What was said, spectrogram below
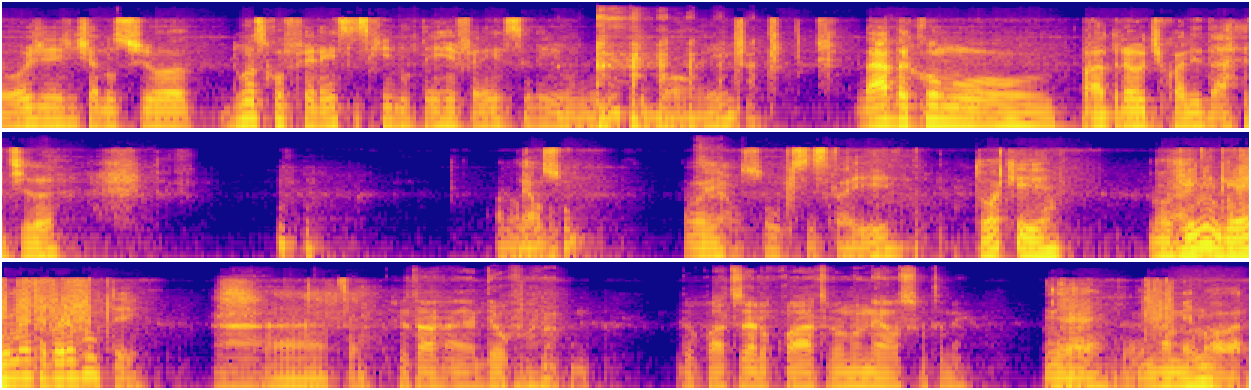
Hoje a gente anunciou duas conferências que não tem referência nenhuma. Muito bom, hein? Nada como padrão de qualidade, né? Alô? Nelson? Oi. Nelson, você está aí? Tô aqui. Não ouvi é, ninguém, mas agora eu voltei. Ah, ah tá. Já tá é, deu, deu 404 no Nelson também. É, na mesma hora.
